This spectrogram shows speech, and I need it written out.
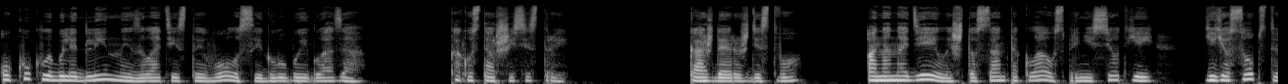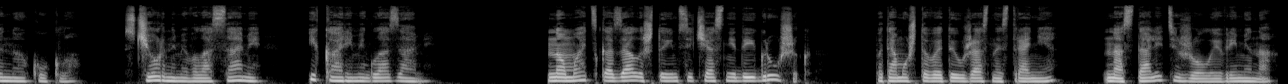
У куклы были длинные золотистые волосы и голубые глаза, как у старшей сестры. Каждое Рождество — она надеялась, что Санта-Клаус принесет ей ее собственную куклу с черными волосами и карими глазами. Но мать сказала, что им сейчас не до игрушек, потому что в этой ужасной стране настали тяжелые времена.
